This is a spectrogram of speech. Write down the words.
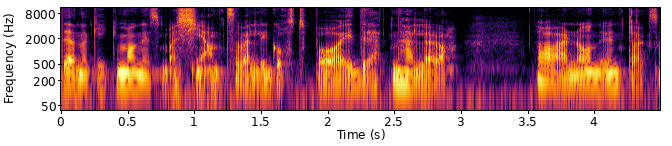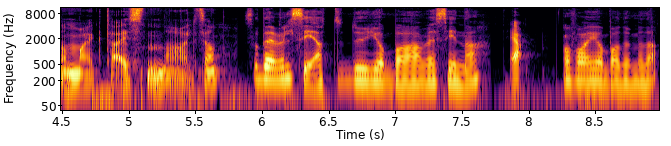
det, er nok ikke mange som har tjent så veldig godt på idretten heller, da. Det har noen unntak, som Mike Tyson og litt sånn. Så det vil si at du jobba ved siden av? Ja. Og hva jobba du med da?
